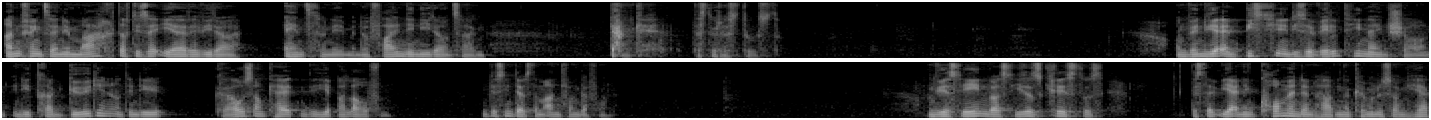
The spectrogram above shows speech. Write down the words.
anfängt, seine Macht auf dieser Erde wieder einzunehmen. Da fallen die nieder und sagen, danke, dass du das tust. Und wenn wir ein bisschen in diese Welt hineinschauen, in die Tragödien und in die Grausamkeiten, die hier verlaufen, und wir sind erst am Anfang davon, und wir sehen, was Jesus Christus, dass wir einen Kommenden haben, dann können wir nur sagen, Herr,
